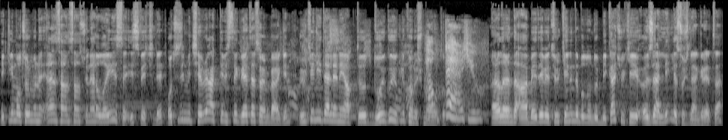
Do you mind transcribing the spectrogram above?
İklim oturumunun en sansasyonel olayı ise İsveçli, otizmli çevre aktivisti Greta Thunberg'in ülke liderlerine yaptığı duygu yüklü konuşma oldu. Aralarında ABD ve Türkiye'nin de bulunduğu birkaç ülkeyi özellikle suçlayan Greta,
